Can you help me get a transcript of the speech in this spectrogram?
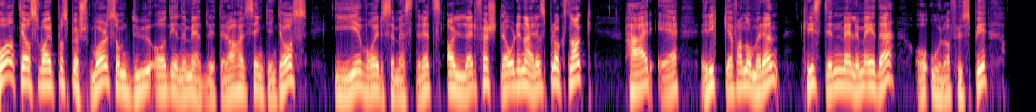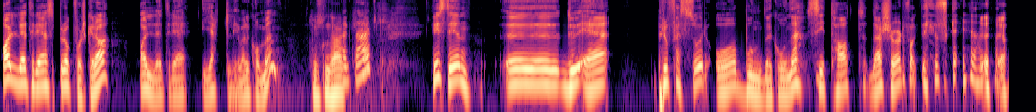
Og til å svare på spørsmål som du og dine medlyttere har sendt inn til oss i vårsemesterets aller første ordinære språksnakk, her er Rikke van Ommeren, Kristin Mellum Eide og Olaf Husby, alle tre språkforskere. Alle tre hjertelig velkommen. Tusen takk. Kristin, øh, du er professor og bondekone. Sitat deg sjøl, faktisk. ja.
